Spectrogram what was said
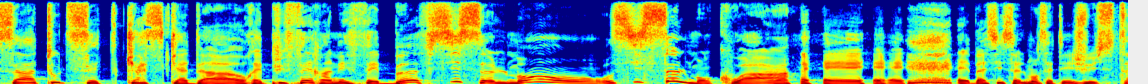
Ça, toute cette cascada aurait pu faire un effet bœuf si seulement. Si seulement quoi, hein Eh ben, si seulement c'était juste.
